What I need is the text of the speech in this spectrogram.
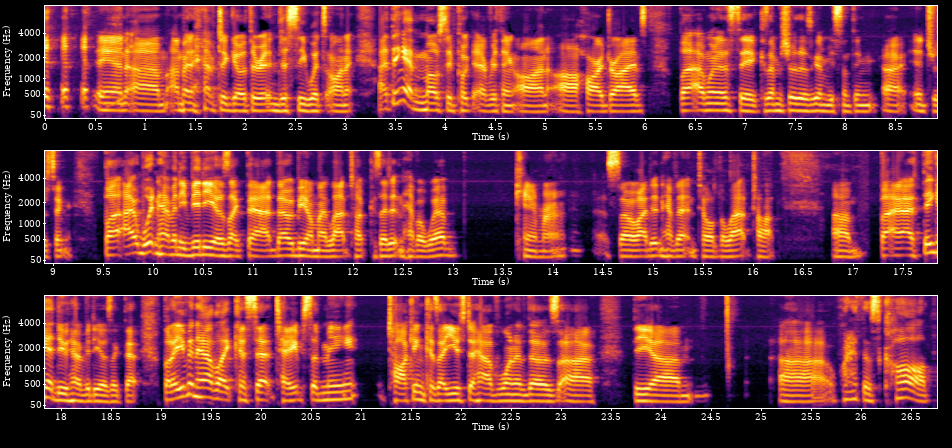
and um, I'm gonna have to go through it and just see what's on it. I think I mostly put everything on uh, hard drives, but I want to see because I'm sure there's gonna be something uh, interesting. But I wouldn't have any videos like that. That would be on my laptop because I didn't have a web camera, so I didn't have that until the laptop. Um, but I, I think I do have videos like that. But I even have like cassette tapes of me talking because I used to have one of those. Uh, the um, uh, what are those called?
